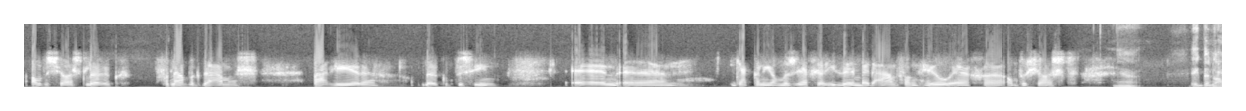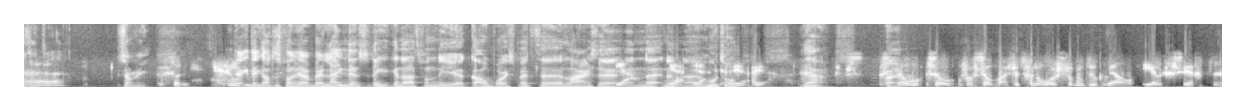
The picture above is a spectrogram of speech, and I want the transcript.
enthousiast, leuk. Voornamelijk dames, een paar heren, leuk om te zien. En uh, ja, ik kan niet anders zeggen. Iedereen bij de aanvang heel erg uh, enthousiast. Ja, ik ben altijd... Uh, sorry. Sorry. Ja, ik denk altijd van, ja, bij lijndansen denk ik inderdaad van die uh, cowboys met laarzen ja. en, en ja, een hoed op. Ja, ja, ja. Zo, zo, zo was het van oorsprong natuurlijk wel. Eerlijk gezegd uh,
